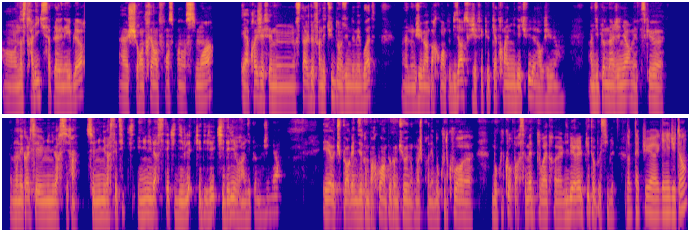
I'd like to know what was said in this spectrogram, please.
en Australie qui s'appelait Enabler. je suis rentré en France pendant six mois. Et après, j'ai fait mon stage de fin d'études dans une de mes boîtes. donc, j'ai eu un parcours un peu bizarre parce que j'ai fait que quatre ans et demi d'études alors que j'ai eu un, un diplôme d'ingénieur, mais parce que mon école, c'est une université, enfin, c'est une université, une université qui, qui, qui délivre un diplôme d'ingénieur. Et euh, tu peux organiser ton parcours un peu comme tu veux. Donc moi, je prenais beaucoup de cours, euh, beaucoup de cours par semaine pour être euh, libéré le plus tôt possible. Donc tu as pu gagner du temps.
